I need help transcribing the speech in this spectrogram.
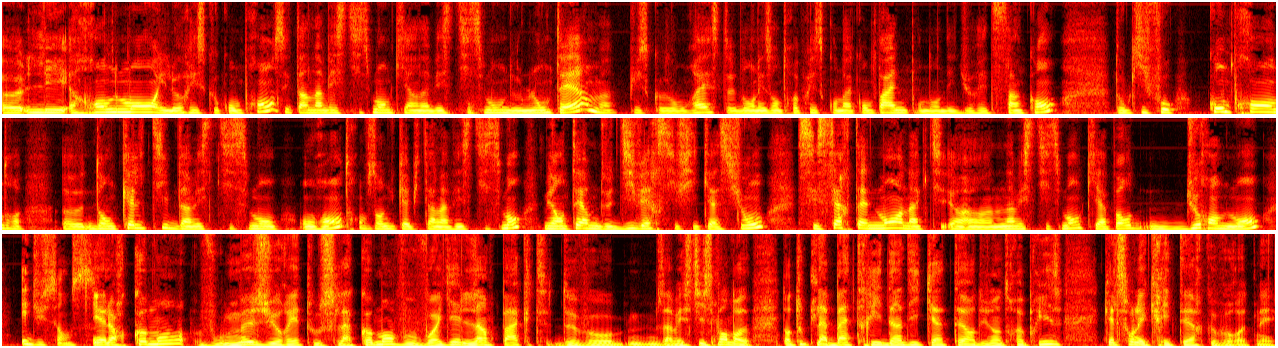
les rendements et le risque qu'on prend. C'est un investissement qui est un investissement de long terme, puisqu'on reste dans les entreprises qu'on accompagne pendant des durées de 5 ans. Donc il faut comprendre dans quel type d'investissement on rentre en faisant du capital investissement, mais en termes de diversification c'est certainement un, un, investissement qui apporte du rendement et du sens. Et alors, comment vous mesurez tout cela? Comment vous voyez l'impact de vos investissements dans, dans toute la batterie d'indicateurs d'une entreprise? Quels sont les critères que vous retenez?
